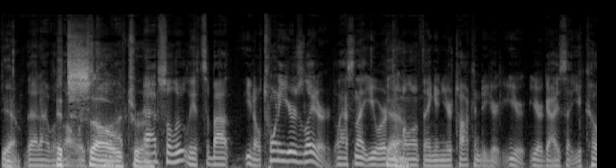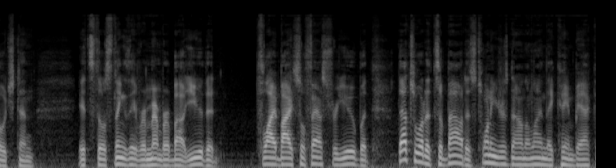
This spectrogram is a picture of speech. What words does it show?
Yeah. that I was It's always so taught. true. Absolutely, it's about you know 20 years later. Last night you were at Yeah. the Malone thing, and you're talking to your, your your guys that you coached, and it's those things they remember about you that fly by so fast for you. But that's what it's about. Is 20 years down the line, they came back,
